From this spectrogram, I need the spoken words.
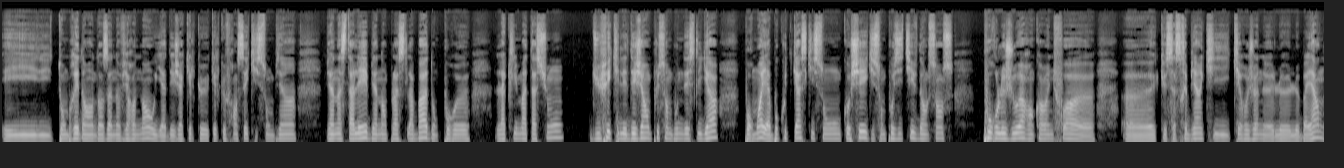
et il tomberait dans, dans un environnement où il y a déjà quelques quelques Français qui sont bien bien installés, bien en place là-bas. Donc pour eux, l'acclimatation, du fait qu'il est déjà en plus en Bundesliga, pour moi, il y a beaucoup de cases qui sont cochées et qui sont positifs dans le sens pour le joueur, encore une fois, euh, euh, que ça serait bien qu'il rejoigne le, le, Bayern.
